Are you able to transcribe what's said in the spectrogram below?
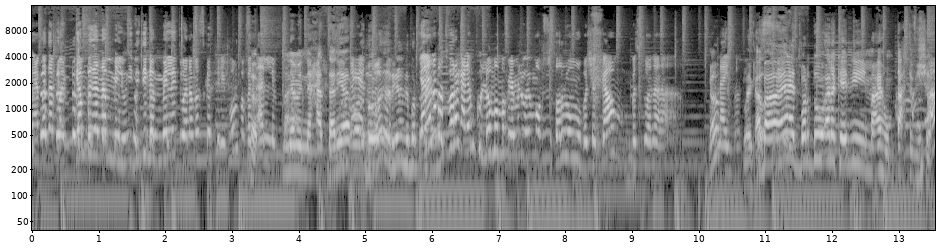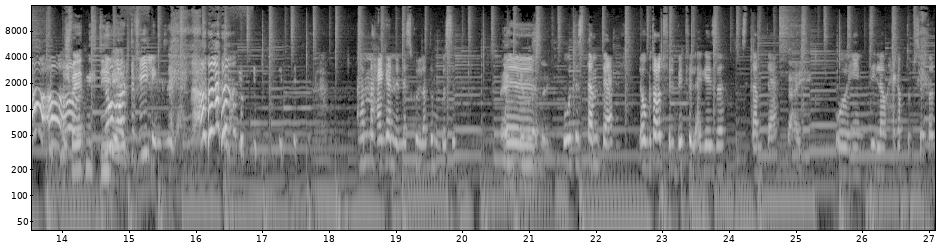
يعني بدل ما الجنب ده نمل وايدي دي نملت وأنا ماسكة التليفون فبتقلب بقى. الناحية الثانية برضه يعني برضه يعني أنا بتفرج عليهم كلهم هم بيعملوا إيه؟ ومبسوطه لهم وبشجعهم بس وأنا آه. نايمة. أبقى قاعد برضو أنا كأني معاهم تحت في الشارع. آه آه مش فايتني كتير no يعني. hard feelings يعني. أهم حاجة إن الناس كلها تنبسط إزاي وتستمتع. لو بتقعد في البيت في الأجازة تستمتع. ده حقيقي. ويعني دي لو حاجة بتبسطك.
